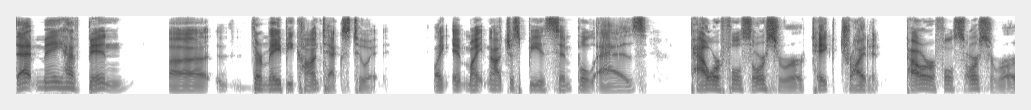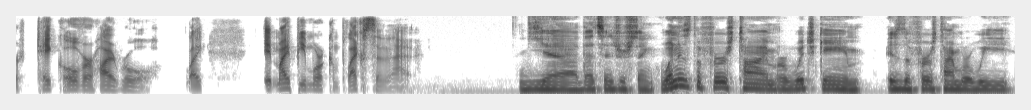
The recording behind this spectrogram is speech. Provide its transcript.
that may have been uh there may be context to it. Like it might not just be as simple as powerful sorcerer take trident, powerful sorcerer take over Hyrule. Like it might be more complex than that. Yeah, that's interesting. When is the first time, or which game is the first time where we,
